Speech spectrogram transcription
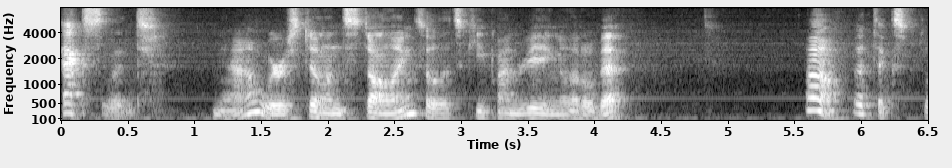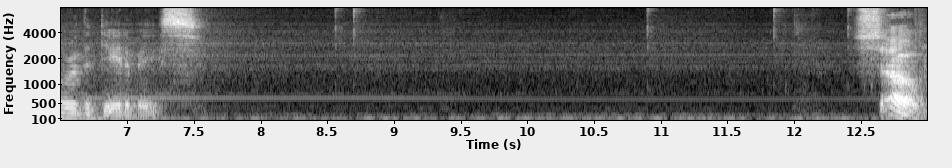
Excellent. Now we're still installing, so let's keep on reading a little bit. Oh, let's explore the database. So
